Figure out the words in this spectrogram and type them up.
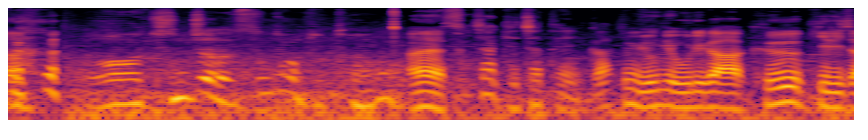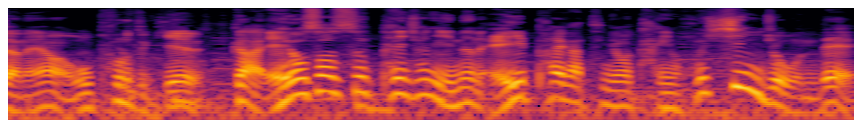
와 진짜 승차감 좋다. 네, 승차 개차타니까. 지금 여기 우리가 그 길이잖아요. 오프로드 길. 그러니까 에어 서스펜션이 있는 A8 같은 경우는 당연히 훨씬 좋은데,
